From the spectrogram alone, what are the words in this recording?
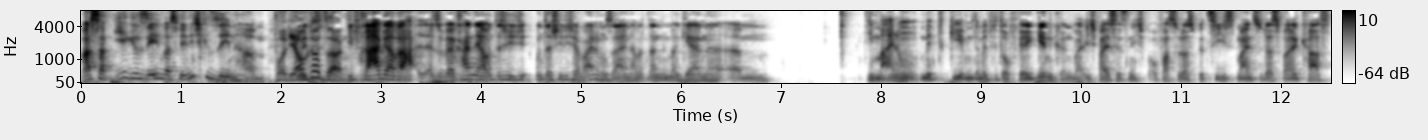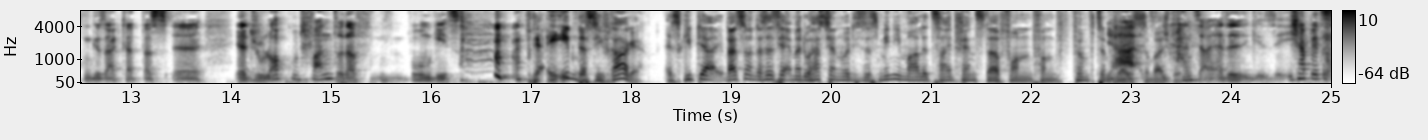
was habt ihr gesehen, was wir nicht gesehen haben? Wollte ich auch gerade sagen. Die Frage aber, also man kann ja unterschiedlich, unterschiedlicher Meinung sein, aber dann immer gerne ähm, die Meinung mitgeben, damit wir darauf reagieren können, weil ich weiß jetzt nicht, auf was du das beziehst. Meinst du das, weil Carsten gesagt hat, dass äh, er Drew Lock gut fand oder worum geht's? Ja, eben, das ist die Frage. Es gibt ja, weißt du, und das ist ja immer, du hast ja nur dieses minimale Zeitfenster von, von 15 Ja, Plays zum Beispiel. kannst, also ich habe jetzt,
